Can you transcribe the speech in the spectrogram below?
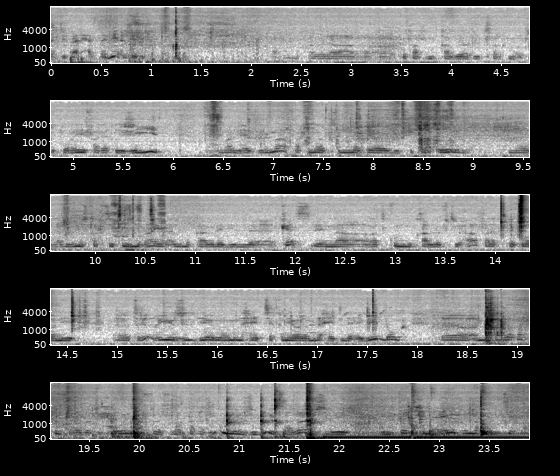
الجبال حتى لأجله المقابله قطعة المقابله ضد فريق معطوطوني الفريق الجيد عمر الهزيمه فاحنا دخلنا بالفكرة الاولى لعبنا تكتيكي مغاير على المقابله ديال الكاس لأن غتكون مقابله مفتوحه فريق تطواني غير الجلد ديالو من ناحيه التقنيه ولا من ناحيه اللاعبين دونك المقابله غتكون صعبه حاولنا في المنطقة الاولى نجيبوا اصابه باش نفتح اللاعب وناخذ الثقه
